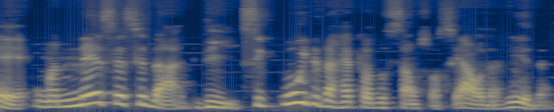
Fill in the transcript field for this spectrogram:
é uma necessidade de se cuide da reprodução social da vida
